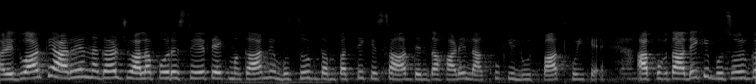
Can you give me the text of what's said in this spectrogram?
हरिद्वार के आर्य नगर, ज्वालापुर स्थित एक मकान में बुज़ुर्ग दंपत्ति के साथ दिन दहाड़े लाखों की लूटपाट हुई है। आपको बता दें कि बुज़ुर्ग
